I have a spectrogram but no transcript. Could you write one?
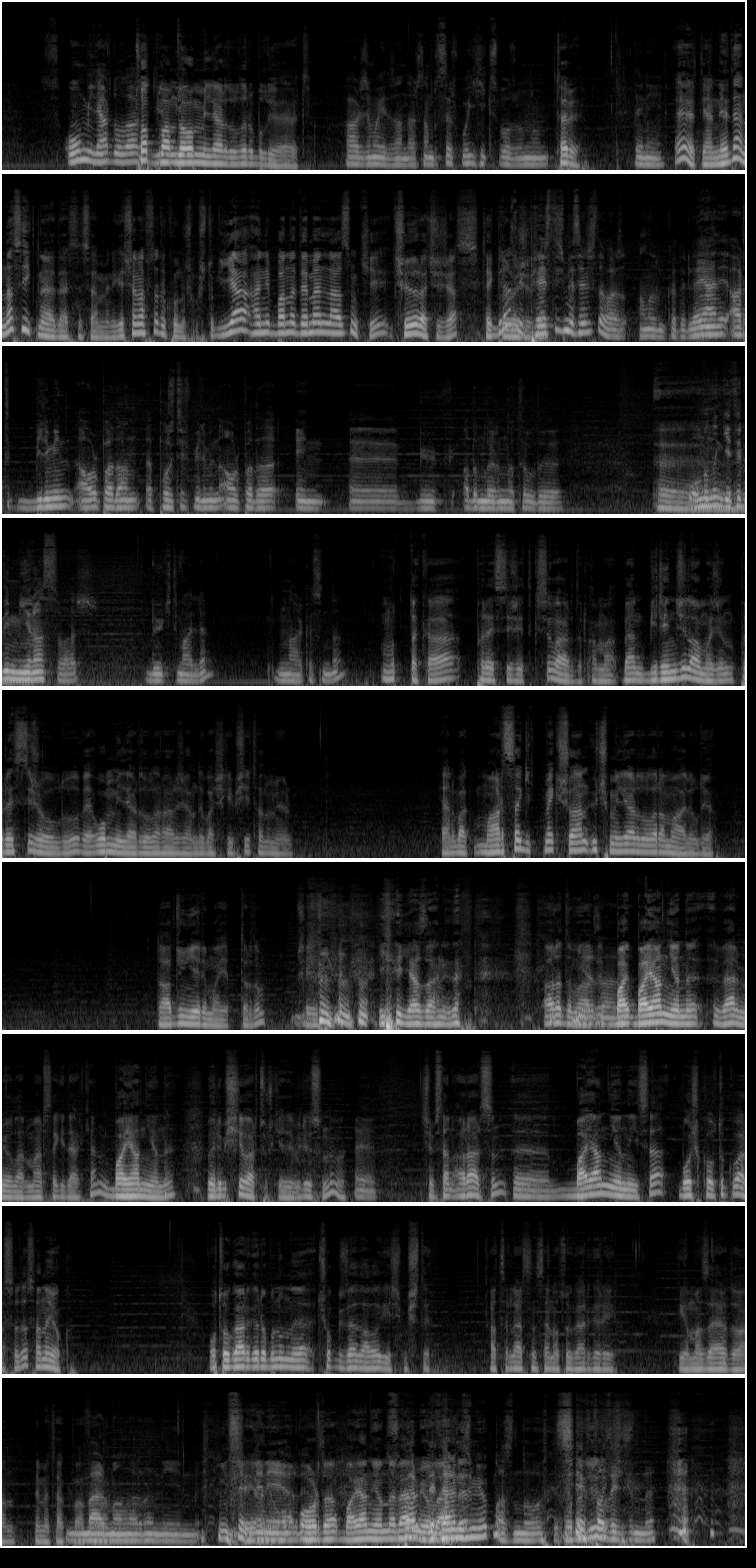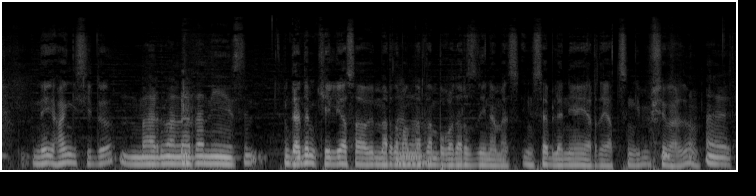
10 milyar dolar Toplamda bir 10 milyar doları buluyor evet. harcamaydı zannedersem. Bu sırf bu Higgs bozonunun Tabii. Deneyi. Evet yani neden nasıl ikna edersin sen beni? Geçen hafta da konuşmuştuk. Ya hani bana demen lazım ki çığır açacağız Biraz bir teknolojide. prestij meselesi de var anladığım kadarıyla. Yani artık bilimin Avrupa'dan, e, pozitif bilimin Avrupa'da en e, büyük adımların atıldığı, Ee, olmanın getirdiği miras var. Büyük ihtimalle bunun arkasında. mutlaka prestij etkisi vardır ama ben birincil amacın prestij olduğu ve 10 milyar dolar harcandığı başka bir şey tanımıyorum. Yani bak Mars'a gitmek şu an 3 milyar dolara mal oluyor. Daha dün yerimi ayıttırdım. Şey, yazıhaneden. Aradım abi. Bay- bayan yanı vermiyorlar Mars'a giderken. Bayan yanı. Böyle bir şey var Türkiye'de biliyorsun değil mi? Evet. Şimdi sen ararsın. e, bayan yanıysa boş koltuk varsa da sana yok. Otogargara bununla çok güzel dalga geçmişti. Hatırlarsın sen otogargarayı. Yılmaz Erdoğan, Demet Akbağ falan. Mermanlardan niye indi? Şey, neye yardım orada bayan yanına Süper vermiyorlardı. determinizm yok mu aslında o da şey fazla içinde? Ne, hangisiydi o? Merdivenlerden niye insin? Dedim ki İlyas abi merdivenlerden bu kadar hızlı inemez. İnse bile niye yerde yatsın gibi bir şey var değil mi? Evet.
